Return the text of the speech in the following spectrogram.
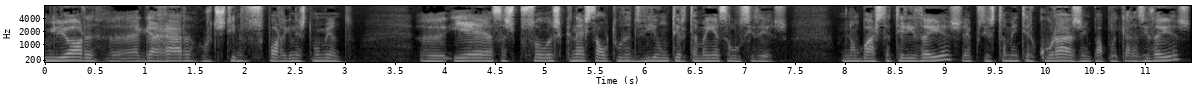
melhor eh, agarrar os destinos do Sporting neste momento. Eh, e é essas pessoas que nesta altura deviam ter também essa lucidez. Não basta ter ideias, é preciso também ter coragem para aplicar as ideias.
